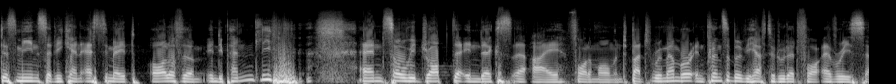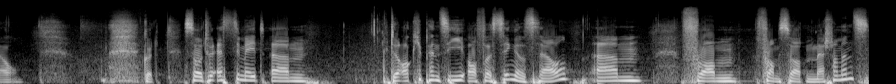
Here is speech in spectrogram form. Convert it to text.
this means that we can estimate all of them independently. and so we drop the index uh, i for the moment. But remember, in principle, we have to do that for every cell. Good. So to estimate um, the occupancy of a single cell um, from, from certain measurements,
